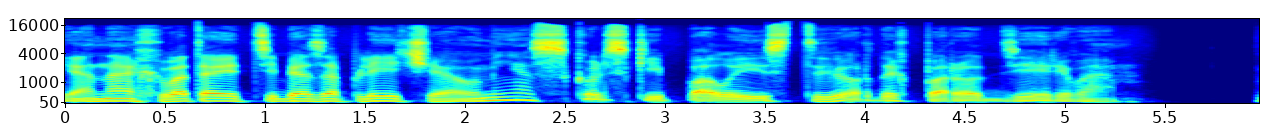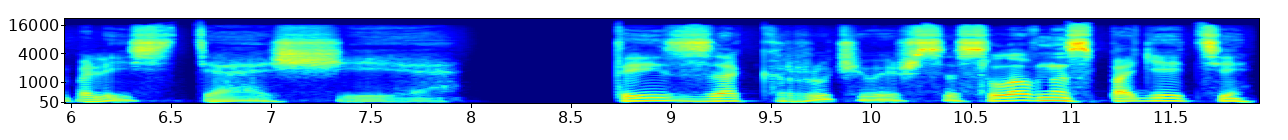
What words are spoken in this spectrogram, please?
и она хватает тебя за плечи, а у меня скользкие полы из твердых пород дерева. Блестящие. Ты закручиваешься, словно спагетти,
